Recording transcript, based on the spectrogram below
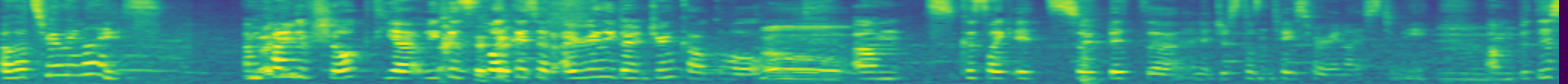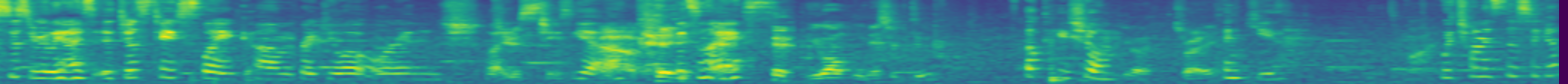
Oh, that's really nice. I'm like kind it? of shocked, yeah, because like I said, I really don't drink alcohol. Oh. Um, because like it's so bitter and it just doesn't taste very nice to me. Mm. Um, but this is really nice. It just tastes like um regular orange like Juice? juice. Yeah, Ah, okay. it's nice. you want ume too? Okay, sure. You want try it? Thank you. Which one is this again?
